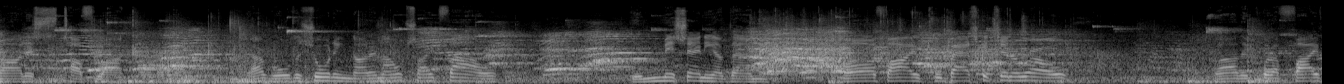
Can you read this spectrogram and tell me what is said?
Oh, this is tough luck. That rolled a shooting, not an outside foul. Didn't miss any of them. Oh, five, two baskets in a row. Wow, they put up five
